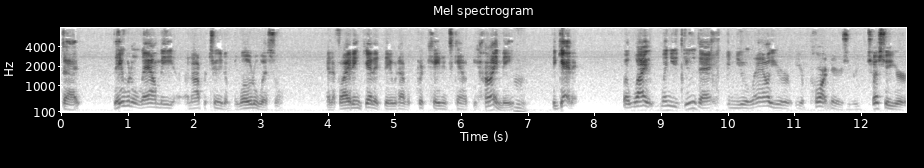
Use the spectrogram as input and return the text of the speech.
that they would allow me an opportunity to blow the whistle, and if I didn't get it, they would have a quick cadence count behind me mm. to get it. But why, when you do that and you allow your, your partners, especially your,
